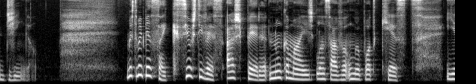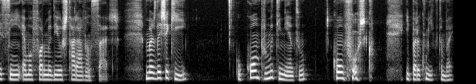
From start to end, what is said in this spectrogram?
jingle. Mas também pensei que se eu estivesse à espera, nunca mais lançava o meu podcast. E assim é uma forma de eu estar a avançar. Mas deixo aqui o comprometimento convosco e para comigo também,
